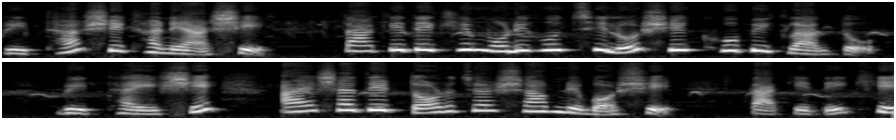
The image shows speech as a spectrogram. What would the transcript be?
বৃদ্ধা সেখানে আসে। তাকে দেখে মনে হচ্ছিল সে খুবই ক্লান্ত। বৃদ্ধা এসে আয়েশাদের দরজার সামনে বসে। তাকে দেখে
